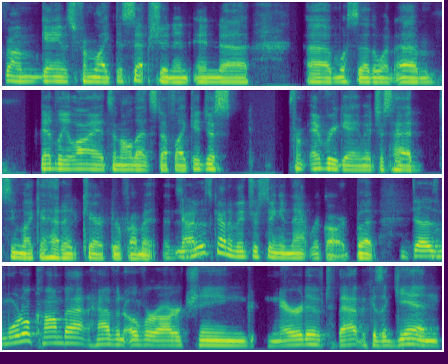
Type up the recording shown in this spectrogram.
from games from like Deception and and uh, um, what's the other one? Um, Deadly Alliance and all that stuff. Like it just from every game, it just had seemed like it had a character from it, and so Now- it was kind of interesting in that regard. But Does Mortal Kombat have an overarching narrative to that? Because again,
